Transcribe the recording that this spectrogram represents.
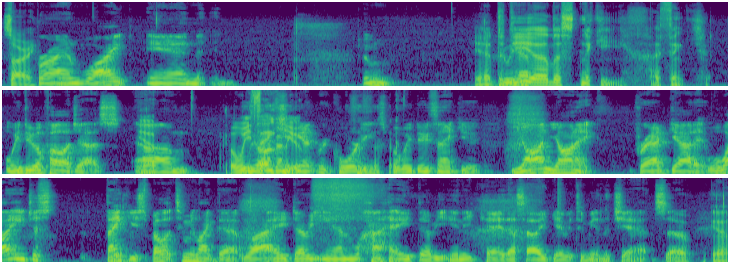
Sorry. Brian White, and. Ooh. Yeah, Dadia Listnicki, I think. We do apologize. Yep. Um, but we, we thank are to get recordings, but we do thank you. Jan Yannick, Brad got it. Well, why don't you just thank you? Spell it to me like that. Y A W N Y A W N E K. That's how he gave it to me in the chat. So yeah.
